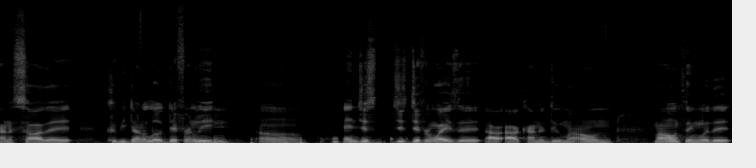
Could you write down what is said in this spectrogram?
kind of saw that it could be done a little differently Mhm. um, and just just different ways that I, I kind of do my own my own thing with it.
